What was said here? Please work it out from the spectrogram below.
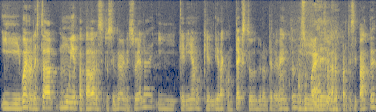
Y bueno, él estaba muy empapado a la situación de Venezuela y queríamos que él diera contexto durante el evento Por supuesto. y a los participantes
